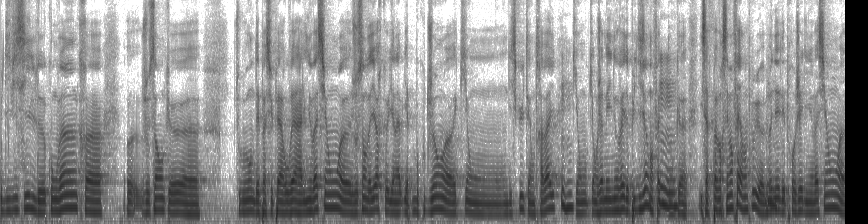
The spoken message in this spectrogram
difficile de convaincre. Euh, je sens que tout le monde n'est pas super ouvert à l'innovation. je sens d'ailleurs qu'il y, a beaucoup de gens avec qui on, discute et on travaille mhm. qui, ont, qui ont jamais innové depuis 10 ans en fait. Mhm. Donc ils savent pas forcément faire non plus, mhm. mener des projets d'innovation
